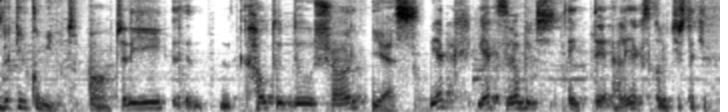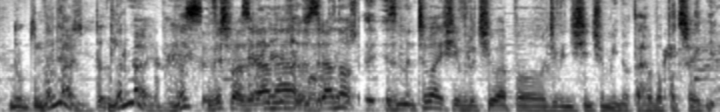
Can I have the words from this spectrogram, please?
do kilku minut. O, czyli y, how to do short Yes. Jak, jak zrobić. Ej, ty, ale jak skrócisz taki długi Normalnie, normalnie. No, wyszła z rana, z rano, y, zmęczyła się i wróciła po 90 minutach albo po trzech dniach.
